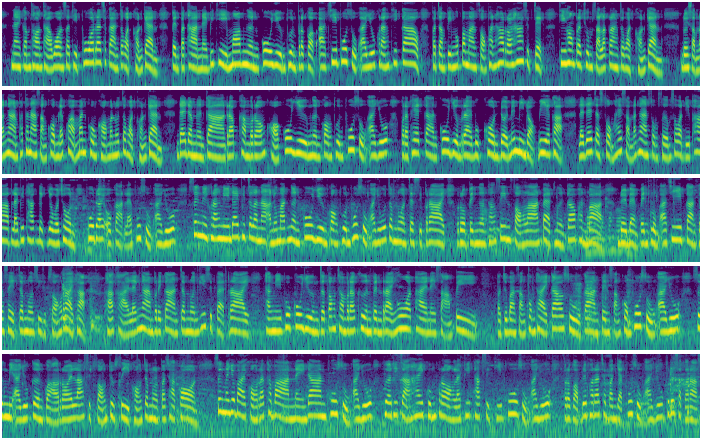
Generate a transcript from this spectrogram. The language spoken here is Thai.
นายกำธรถาวรสถิตผู้ว่าราชการจังหวัดขอนแก่น เป็นประธานในพิธีมอบเงินกู้ยืมทุนประกอบอาชีพผู้สูงอายุครั้งที่ 9 ประจำปีงบประมาณ 2557 ที่ห้องประชุมสารกลางจังหวัดขอนแก่น โดยสำนักงานพัฒนาสังคมและความมั่นคงของมนุษย์จังหวัดขอนแก่น ได้ดำเนินการรับคำร้องขอกู้ยืมเงินกองทุนผู้สูงอายุ ประเภทการกู้ยืมรายบุคคล โดยไม่มีดอกเบี้ยค่ะ และได้จัดส่งให้สำนักงานส่งเสริมสวัสดิภาพ และพิทักษ์เด็กเยาวชน ผู้ด้อยโอกาสและผู้สูงอายุ ซึ่งในครั้งนี้ได้พิจารณาอนุมัติเงินกู้ยืมกองทุนผู้สูงอายุจำนวน 70 ราย รวมเป็นเงินทั้งสิ้น2 89,000 บาท โดยแบ่งเป็นกลุ่มอาชีพการเกษตรจำนวน 42 รายค่ะ ค้าขายและงานบริการจำนวน 28 ราย ทั้งนี้ผู้กู้ยืมจะต้องชำระคืนเป็นรายงวดภายใน 3 ปี ปัจจุบันสังคมไทยก้าวสู่การเป็นสังคมผู้สูงอายุ ซึ่งมีอายุเกินกว่าร้อยละ 12.4 ของจำนวนประชากร ซึ่งนโยบายของรัฐบาลในด้านผู้สูงอายุ เพื่อที่จะให้คุ้มครองและพิทักษ์สิทธิผู้สูงอายุ ประกอบด้วยพระราชบัญญัติผู้สูงอายุพุทธศักราช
